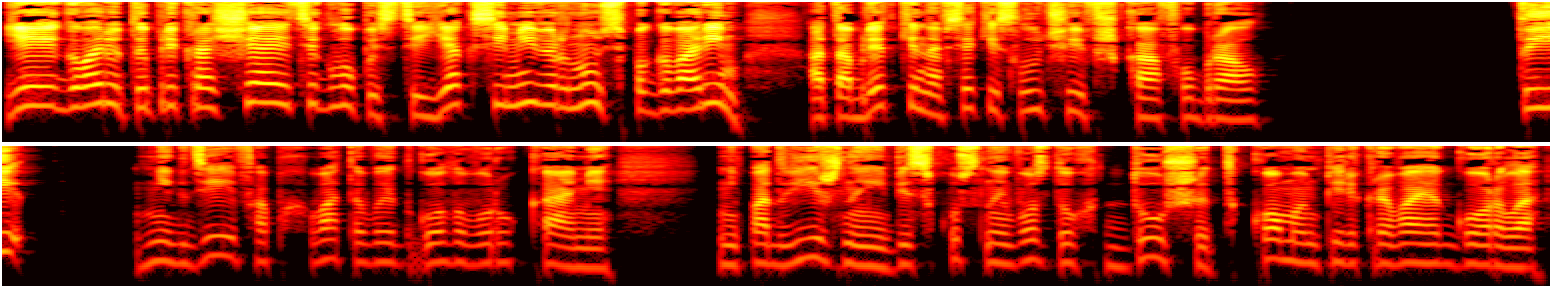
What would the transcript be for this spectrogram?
Я ей говорю, ты прекращай эти глупости, я к семи вернусь, поговорим, а таблетки на всякий случай в шкаф убрал. Ты... Нигдеев обхватывает голову руками. Неподвижный, безвкусный воздух душит, комом перекрывая горло.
